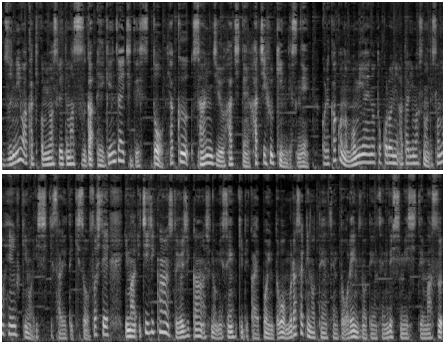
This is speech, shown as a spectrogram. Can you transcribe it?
図には書き込み忘れてますが、えー、現在地ですと138.8付近ですね。これ過去のもみ合いのところに当たりますので、その辺付近は意識されてきそう。そして今1時間足と4時間足の目線切り替えポイントを紫の点線とオレンジの点線で示してます。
